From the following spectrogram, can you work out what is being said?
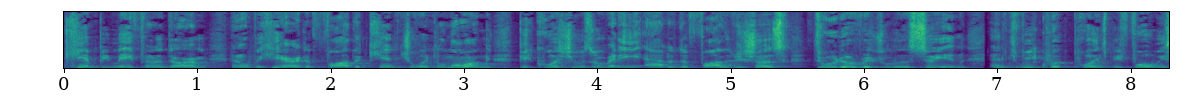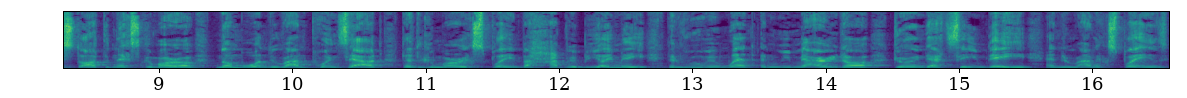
can't be made for Nadarim, and over here the father can't join along because she was already out of the father's shus through the original Nisuyin. And three quick points before we start the next Gemara. Number one, the Ran points out that the Gemara explained Bahadra B'yayme that Reuben went and remarried her during that same day, and the Ran explains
